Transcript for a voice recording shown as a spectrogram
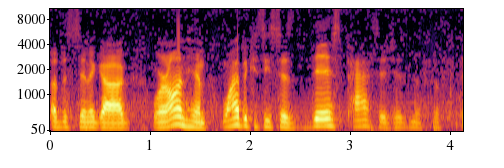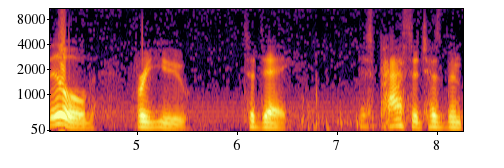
of the synagogue were on him. Why? Because he says, This passage has been fulfilled for you today. This passage has been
